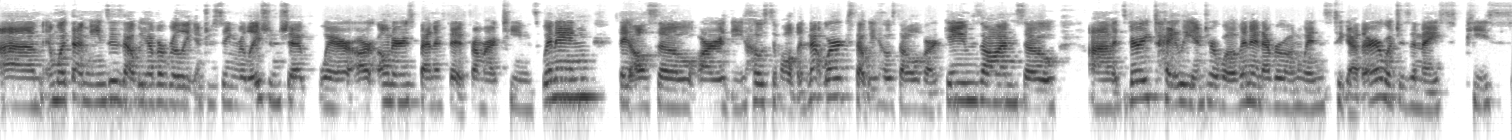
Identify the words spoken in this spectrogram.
Um, and what that means is that we have a really interesting relationship where our owners benefit from our teams winning. They also are the host of all the networks that we host all of our games on. So um, it's very tightly interwoven and everyone wins together, which is a nice piece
